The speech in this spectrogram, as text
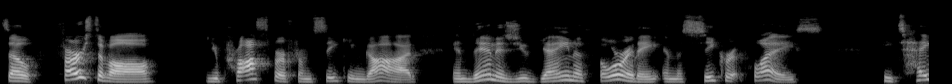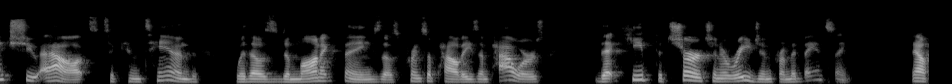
So, first of all, you prosper from seeking God, and then as you gain authority in the secret place, he takes you out to contend with those demonic things, those principalities and powers that keep the church in a region from advancing. Now,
